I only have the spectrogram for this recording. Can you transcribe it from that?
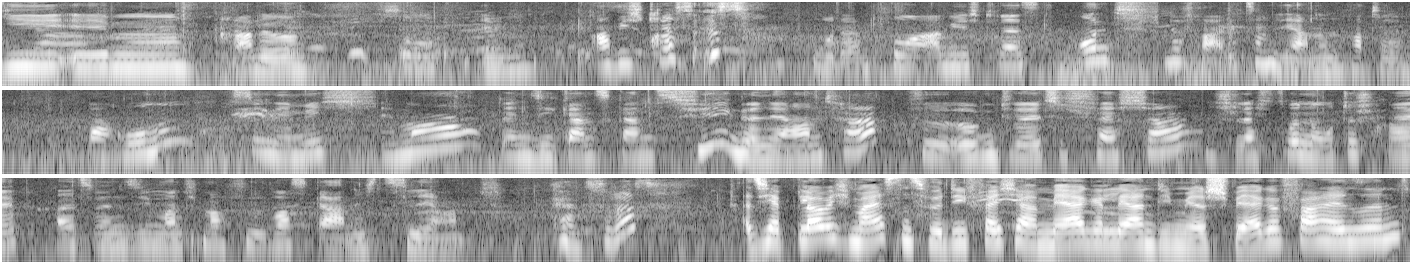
die eben gerade so im Abi-Stress ist oder im Vor-Abi-Stress und eine Frage zum Lernen hatte. Warum sie nämlich immer, wenn sie ganz, ganz viel gelernt hat, für irgendwelche Fächer eine schlechtere Note schreibt, als wenn sie manchmal für was gar nichts lernt. Kennst du das? Also ich habe, glaube ich, meistens für die Fächer mehr gelernt, die mir schwer gefallen sind,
